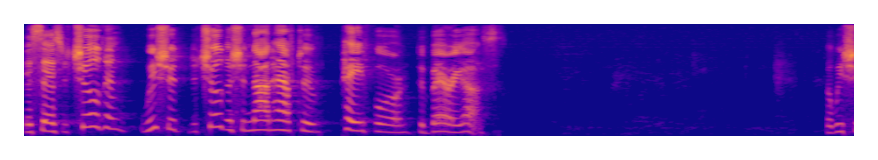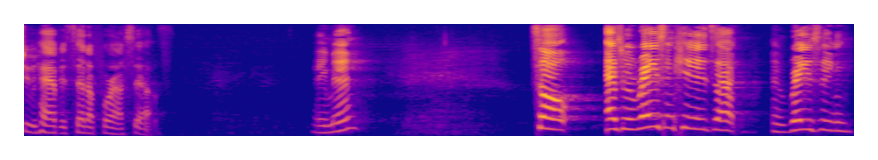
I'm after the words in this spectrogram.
It says the children, we should, the children should not have to pay for to bury us. But we should have it set up for ourselves. Amen? So, as we're raising kids up and raising,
